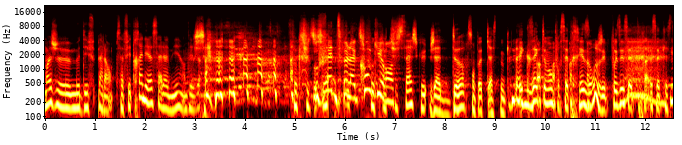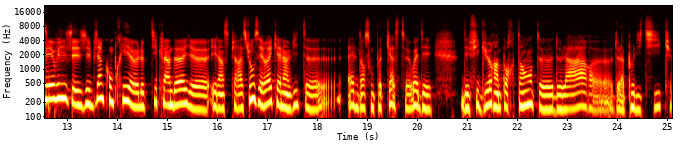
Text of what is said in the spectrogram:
Moi, je me déf... Alors, ça fait très Léa Salamé, hein, déjà. faut que tu, Vous faites de la concurrence. Faut que tu saches que j'adore son podcast. Donc, exactement pour cette raison, j'ai posé cette, cette question. Mais oui, j'ai bien compris euh, le petit clin d'œil euh, et l'inspiration. C'est vrai qu'elle invite, euh, elle, dans son podcast, ouais, des, des figures importantes de l'art, de la politique.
